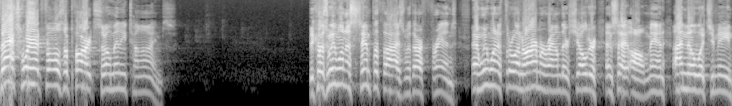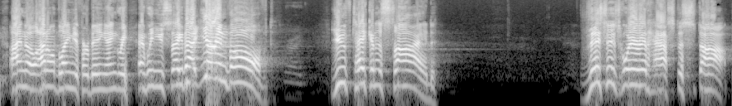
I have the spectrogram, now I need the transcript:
That's where it falls apart so many times. Because we want to sympathize with our friends and we want to throw an arm around their shoulder and say, Oh man, I know what you mean. I know, I don't blame you for being angry. And when you say that, you're involved. You've taken a side. This is where it has to stop.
